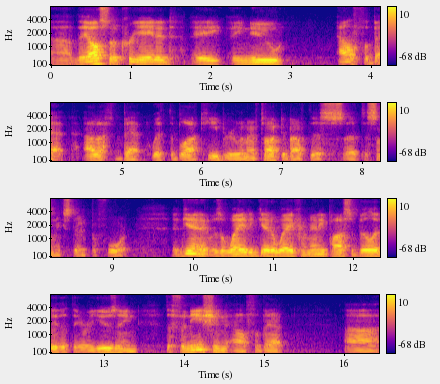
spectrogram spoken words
uh, they also created a, a new alphabet, alphabet with the block Hebrew, and I've talked about this uh, to some extent before. Again, it was a way to get away from any possibility that they were using the Phoenician alphabet uh,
